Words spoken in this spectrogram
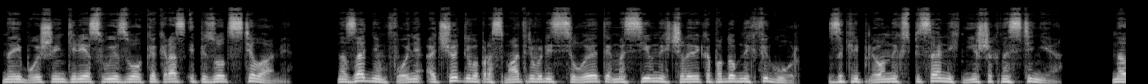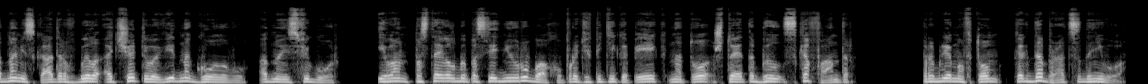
Наибольший интерес вызвал как раз эпизод с телами, на заднем фоне отчетливо просматривались силуэты массивных человекоподобных фигур, закрепленных в специальных нишах на стене. На одном из кадров было отчетливо видно голову одной из фигур. Иван поставил бы последнюю рубаху против пяти копеек на то, что это был скафандр. Проблема в том, как добраться до него.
